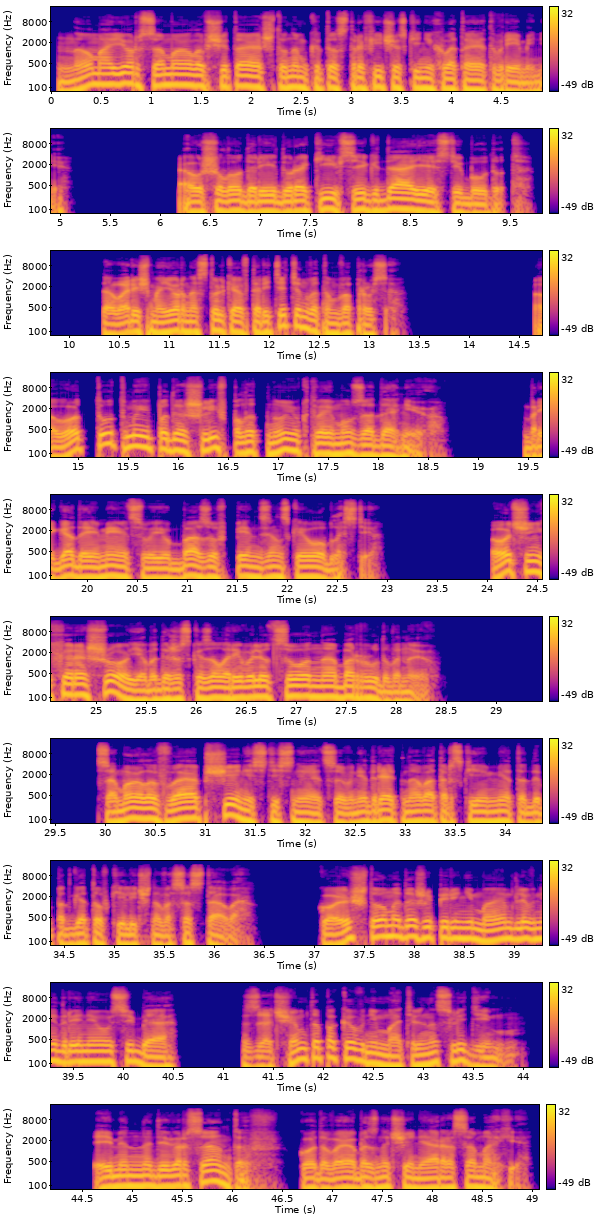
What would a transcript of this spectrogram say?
но майор Самойлов считает, что нам катастрофически не хватает времени. А уж лодыри и дураки всегда есть и будут. Товарищ майор настолько авторитетен в этом вопросе. А вот тут мы и подошли вплотную к твоему заданию. Бригада имеет свою базу в Пензенской области. Очень хорошо, я бы даже сказал, революционно оборудованную. Самойлов вообще не стесняется внедрять новаторские методы подготовки личного состава. Кое-что мы даже перенимаем для внедрения у себя. Зачем-то пока внимательно следим. Именно диверсантов, кодовое обозначение Арасамахи.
